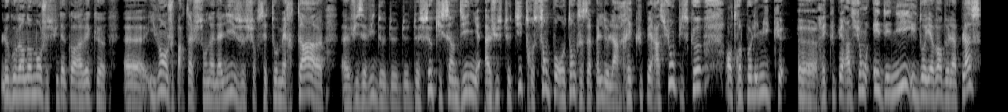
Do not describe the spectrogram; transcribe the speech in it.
le gouvernement, je suis d'accord avec Yvan, je partage son analyse sur cette omerta vis-à-vis de, ceux qui s'indignent à juste titre, sans pour autant que ça s'appelle de la récupération, puisque entre polémique euh, récupération et déni, il doit y avoir de la place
